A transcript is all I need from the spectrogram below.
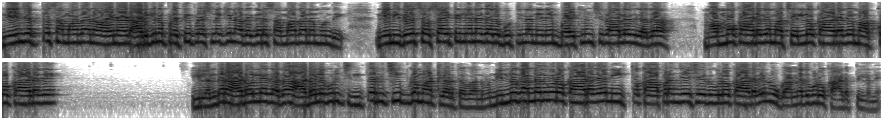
నేను చెప్తా సమాధానం. ఆయన అడి- అడిగిన ప్రతి ప్రశ్నకి నా దగ్గర సమాధానం ఉంది. నేను ఇదే సొసైటీలోనే కదా పుట్టినా నేనేం బయట నుంచి రాలేదు కదా? మా అమ్మో కాడదే మా చెల్లో కాడదే మా అక్కో కాడదే వీళ్ళందరూ ఆడోళ్ళే కదా? ఆడోళ్ళ గురించి ఇంత చీప్గా మాట్లాడతావా నువ్వు? నిన్ను కన్నది కూడా ఒక ఆడదే నీతో కాపురం చేసేది కూడా ఒక ఆడదే నువ్వు కన్నది కూడా ఒక ఆడపిల్లనే.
